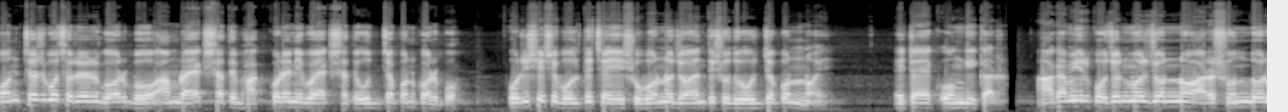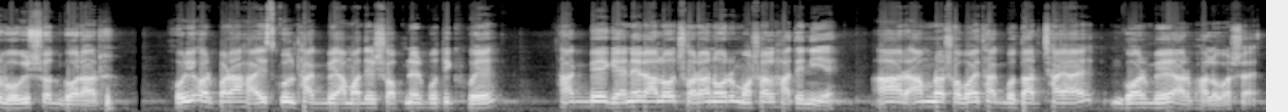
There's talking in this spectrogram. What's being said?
পঞ্চাশ বছরের গর্ব আমরা একসাথে ভাগ করে নেব, একসাথে উদযাপন করব। পরিশেষে বলতে চাই এই সুবর্ণ জয়ন্তী শুধু উদযাপন নয়, এটা এক অঙ্গীকার। আগামীর প্রজন্মের জন্য আরও সুন্দর ভবিষ্যৎ গড়ার। হরিহরপাড়া হাই স্কুল থাকবে আমাদের স্বপ্নের প্রতীক হয়ে, থাকবে জ্ঞানের আলো ছড়ানোর মশাল হাতে নিয়ে। আর আমরা সবাই থাকব তার ছায়ায় গর্বে আর ভালোবাসায়।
